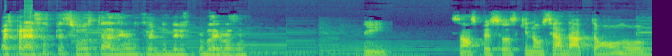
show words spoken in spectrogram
mas para essas pessoas trazem os verdadeiros problemas, né? Sim. São as pessoas que não se adaptam ao novo.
